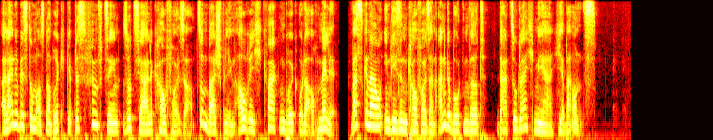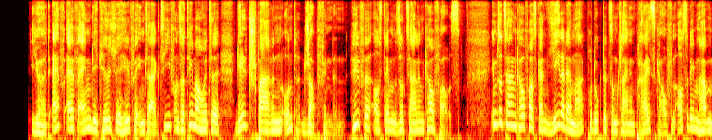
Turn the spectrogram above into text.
Allein im Bistum Osnabrück gibt es 15 soziale Kaufhäuser. Zum Beispiel in Aurich, Quakenbrück oder auch Melle. Was genau in diesen Kaufhäusern angeboten wird, Dazu gleich mehr hier bei uns. Ihr hört FFN, die Kirche Hilfe Interaktiv. Unser Thema heute Geld sparen und Job finden. Hilfe aus dem sozialen Kaufhaus. Im sozialen Kaufhaus kann jeder, der mag, Produkte zum kleinen Preis kaufen. Außerdem haben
